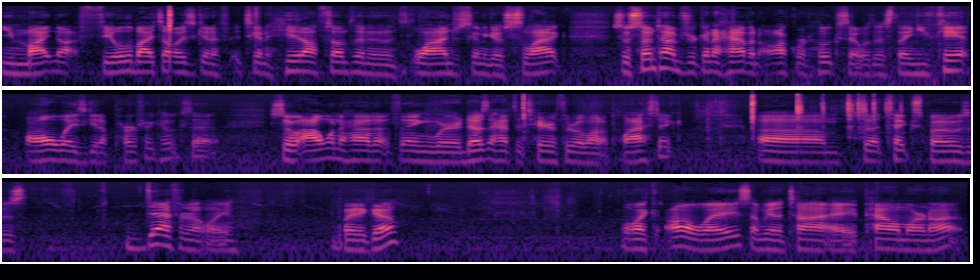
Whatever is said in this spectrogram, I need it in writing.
You might not feel the bite's always gonna, it's gonna hit off something and the line's just gonna go slack. So sometimes you're gonna have an awkward hook set with this thing. You can't always get a perfect hook set. So I wanna have that thing where it doesn't have to tear through a lot of plastic. Um, so that Tex Pose is definitely way to go. Like always, I'm gonna tie a Palomar knot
